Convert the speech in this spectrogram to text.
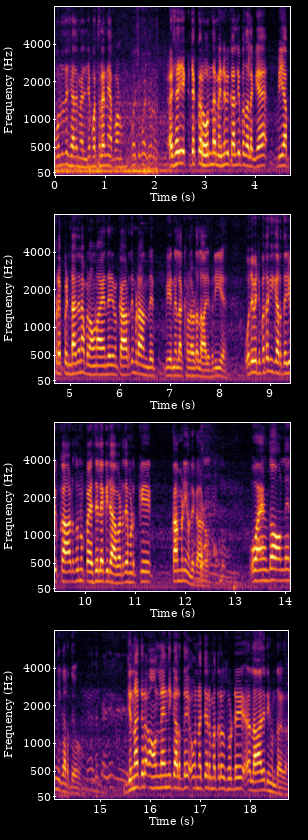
ਉਹਦੇ ਤੇ ਸ਼ਾਇਦ ਮਿਲ ਜੇ ਪੁੱਛ ਲੈਨੇ ਆਪਾਂ ਨੂੰ। ਪੁੱਛ ਪੁੱਛ ਉਹਨੂੰ ਅੱਛਾ ਜੀ ਇੱਕ ਚੱਕਰ ਹੁੰਦਾ ਮੈਨੂੰ ਵੀ ਕੱਲ ਹੀ ਪਤਾ ਲੱਗਿਆ ਵੀ ਆਪਣੇ ਪਿੰਡਾਂ 'ਚ ਨਾ ਬਣਾਉਣ ਆ ਜਾਂਦੇ ਜਿਵੇਂ ਕਾਰਡ ਨਹੀਂ ਬਣਾਉਂਦੇ ਵੀ ਇੰਨੇ ਲੱਖ ਦਾ ਤੁਹਾਡਾ ਇਲਾਜ ਫ੍ਰੀ ਹੈ ਉਹਦੇ ਵਿੱਚ ਪਤਾ ਕੀ ਕਰਦੇ ਜੀ, ਉਹ ਕਾਰਡ ਤੁਹਾਨੂੰ ਪੈਸੇ ਲੈ ਕੇ ਜਾ ਵੜਦੇ, ਮੁੜ ਕੇ ਕੰਮ ਨਹੀਂ ਆਉਂਦੇ ਕਾਰਡ ਉਹ। ਉਹ ਐ ਹੁੰਦਾ ਆਨਲਾਈਨ ਨਹੀਂ ਕਰਦੇ ਉਹ। ਜਿੰਨਾ ਚਿਰ ਆਨਲਾਈਨ ਨਹੀਂ ਕਰਦੇ ਉਹਨਾਂ ਚਿਰ ਮਤਲਬ ਤੁਹਾਡੇ ਇਲਾਜ ਨਹੀਂ ਹੁੰਦਾਗਾ।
